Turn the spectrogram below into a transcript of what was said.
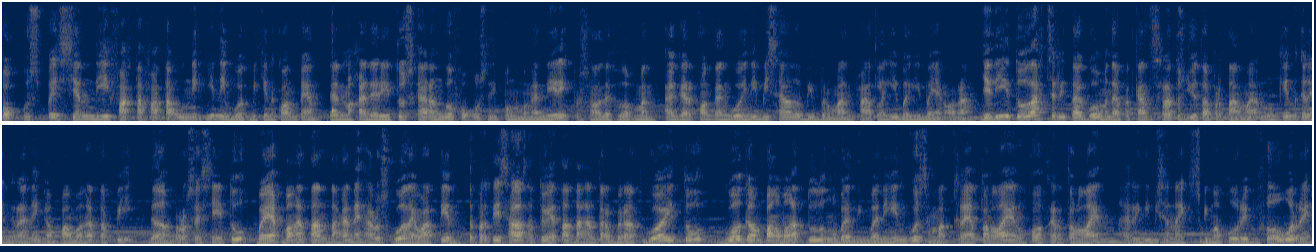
fokus passion di fakta-fakta unik gini buat bikin konten. Dan maka dari itu sekarang gue fokus di pengembangan diri, personal development. Agar konten gue ini bisa lebih bermanfaat lagi bagi banyak orang. Jadi itulah cerita gue mendapatkan 100 juta pertama. Mungkin kedengarannya gampang banget, tapi dalam prosesnya itu banyak banget tantangan yang harus gue lewatin. Seperti salah satunya tantangan terberat gue itu, gue gampang banget dulu ngebanding-bandingin gue sama kreator lain. Kok kreator lain hari ini bisa naik 50 ribu follower ya?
